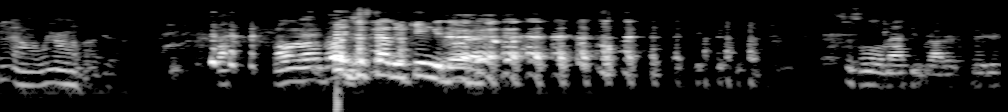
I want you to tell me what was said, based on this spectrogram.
you know, we were on a budget. Falling on a They budget. just got me King Ghidorah. It's just a little Matthew Broderick figure.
